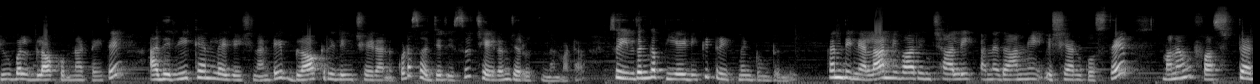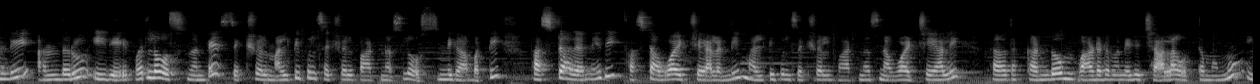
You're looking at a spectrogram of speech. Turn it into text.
ట్యూబల్ బ్లాక్ ఉన్నట్టయితే అది రీకెనలైజేషన్ అంటే బ్లాక్ రిలీవ్ చేయడానికి కూడా సర్జరీస్ చేయడం జరుగుతుందన్నమాట. సో ఈ విధంగా పిఐడికి ట్రీట్మెంట్ ఉంటుంది. కానీ దీన్ని ఎలా నివారించాలి అనే దాన్ని విషయానికి వస్తే మనం ఫస్ట్ అండి అందరూ ఇది ఎవరిలో వస్తుందంటే సెక్షువల్ మల్టిపుల్ సెక్షువల్ పార్ట్నర్స్లో వస్తుంది కాబట్టి ఫస్ట్ అది అనేది ఫస్ట్ అవాయిడ్ చేయాలండి. మల్టిపుల్ సెక్షువల్ పార్ట్నర్స్ని అవాయిడ్ చేయాలి. తర్వాత కండోమ్ వాడడం అనేది చాలా ఉత్తమము. ఈ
